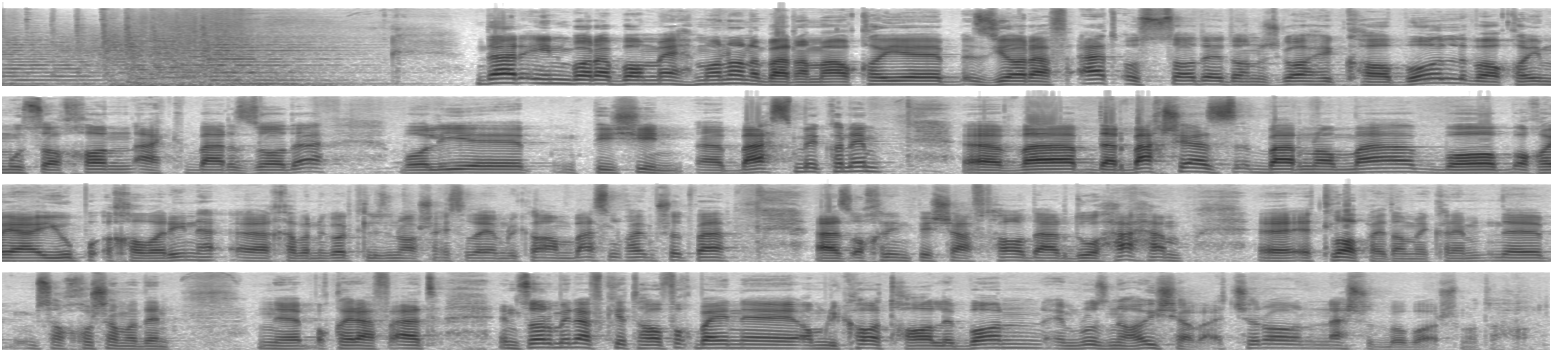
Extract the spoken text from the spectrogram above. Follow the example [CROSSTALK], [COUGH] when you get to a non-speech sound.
در این باره با مهمانان برنامه آقای زیا رفعت استاد دانشگاه کابل و آقای موساخان اکبرزاده والی پیشین. بحث می‌کنیم و در بخشی از برنامه با آقای ایوب خاورین خبرنگار تلویزیون آشنای صدای آمریکا هم بحث خواهیم شد و از آخرین پیشرفت ها در دوحه هم اطلاع پیدا می‌کنیم. مثلا خوش آمدین. آقای رفعت انتظار می‌رفت که توافق بین آمریکا و طالبان امروز نهایی شود. چرا نشد با بار شما تا حال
